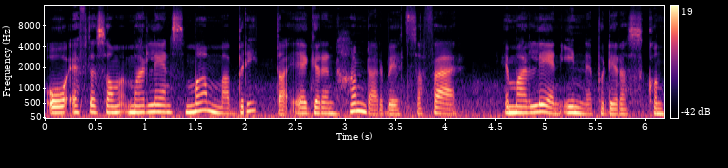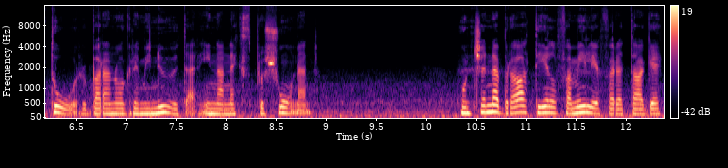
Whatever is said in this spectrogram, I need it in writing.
och eftersom Marlens mamma Britta äger en handarbetsaffär är Marlene inne på deras kontor bara några minuter innan explosionen. Hon känner bra till familjeföretaget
